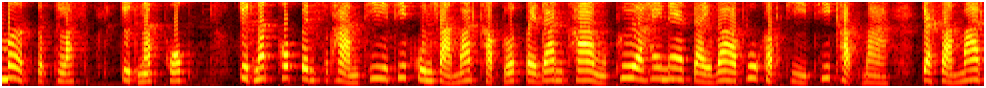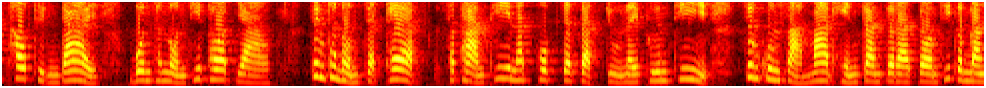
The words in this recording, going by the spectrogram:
เมิร์ตพลัสจุดนัดพบ จุดนัดพบเป็นสถานที่ที่คุณสามารถขับรถไปด้านข้าง เพื่อให้แน่ใจว่าผู้ขับขี่ที่ขับมา จะสามารถเข้าถึงได้ บนถนนที่ทอดยาว ซึ่งถนนจะแคบ สถานที่นัดพบจะจัดอยู่ในพื้นที่ ซึ่งคุณสามารถเห็นการจราจรที่กำลัง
